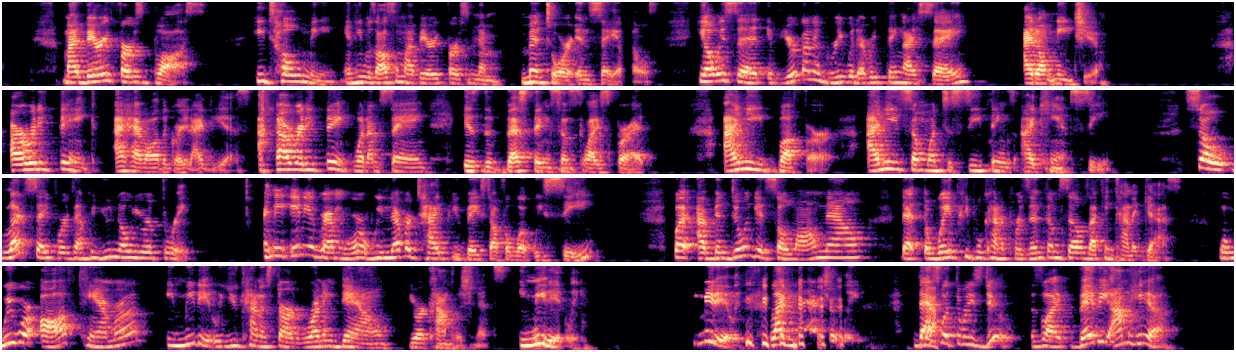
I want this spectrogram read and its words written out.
My very first boss, he told me, and he was also my very first mem- mentor in sales. He always said, if you're going to agree with everything I say, I don't need you. I already think I have all the great ideas. I already think what I'm saying is the best thing since sliced bread. I need buffer. I need someone to see things I can't see. So let's say, for example, you know you're a three. In the Enneagram world, we never type you based off of what we see. But I've been doing it so long now that the way people kind of present themselves, I can kind of guess. when we were off camera, immediately you kind of start running down your accomplishments immediately. Immediately, like naturally. That's yeah. what threes do. It's like, baby, I'm here.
